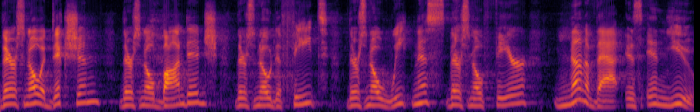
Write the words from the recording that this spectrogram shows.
There's no addiction, there's no bondage, there's no defeat, there's no weakness, there's no fear. None of that is in you.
